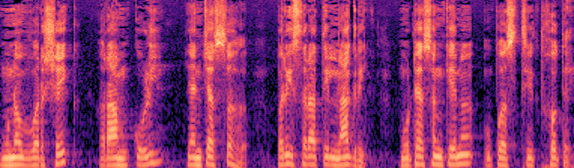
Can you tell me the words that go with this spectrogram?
मुनव्वर शेख राम कोळी यांच्यासह परिसरातील नागरिक मोठ्या संख्येनं उपस्थित होते.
